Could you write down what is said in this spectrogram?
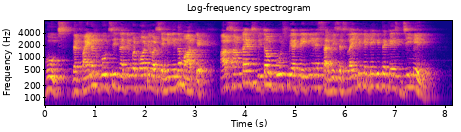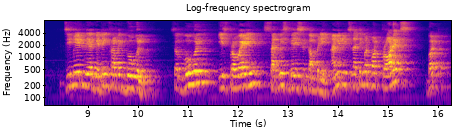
goods. That final goods is nothing but what you are selling in the market. Or sometimes without goods we are taking in a services. Like you can take it the case Gmail. Gmail we are getting from a Google. So Google is providing service based company. I mean it's nothing but what products but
